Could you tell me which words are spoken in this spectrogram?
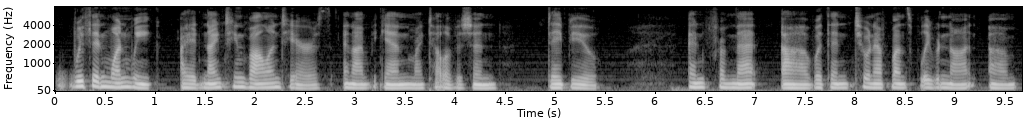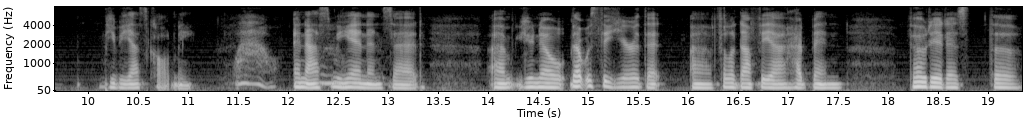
within one week, I had 19 volunteers, and I began my television debut. And from that, uh, within two and a half months, believe it or not, um, PBS called me Wow. and asked me in and said, um, you know, that was the year that uh, Philadelphia had been voted as the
